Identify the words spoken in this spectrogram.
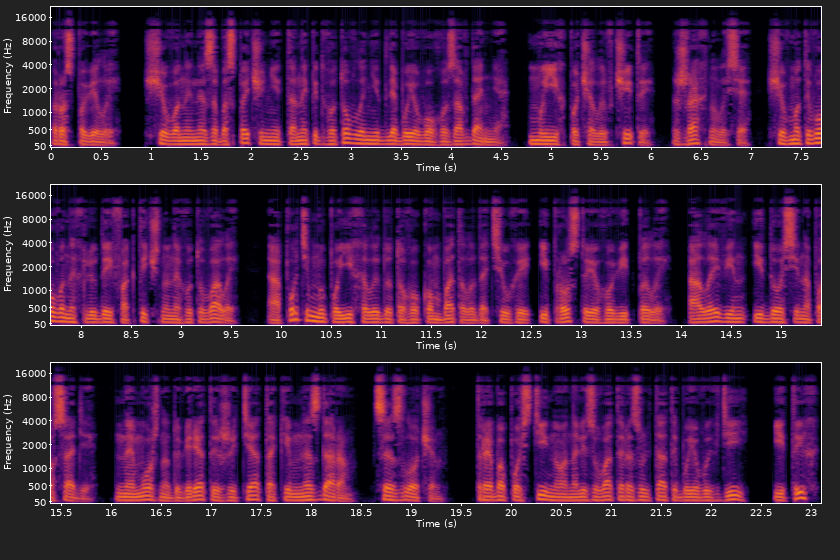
розповіли, що вони не забезпечені та не підготовлені для бойового завдання. Ми їх почали вчити, жахнулися, що вмотивованих людей фактично не готували, а потім ми поїхали до того комбата ледацюги і просто його відпили. Але він і досі на посаді. Не можна довіряти життя таким нездарам, це злочин. Треба постійно аналізувати результати бойових дій, і тих,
